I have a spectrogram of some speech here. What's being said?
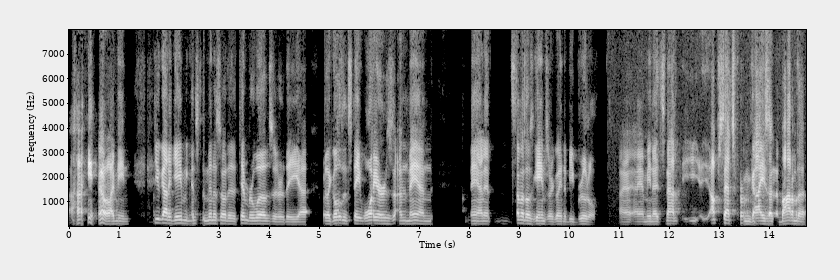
Uh, you know, I mean, if you got a game against the Minnesota Timberwolves or the uh, or the Golden State Warriors unmanned, man, it, some of those games are going to be brutal. I, I mean, it's not upsets from guys on the bottom of the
